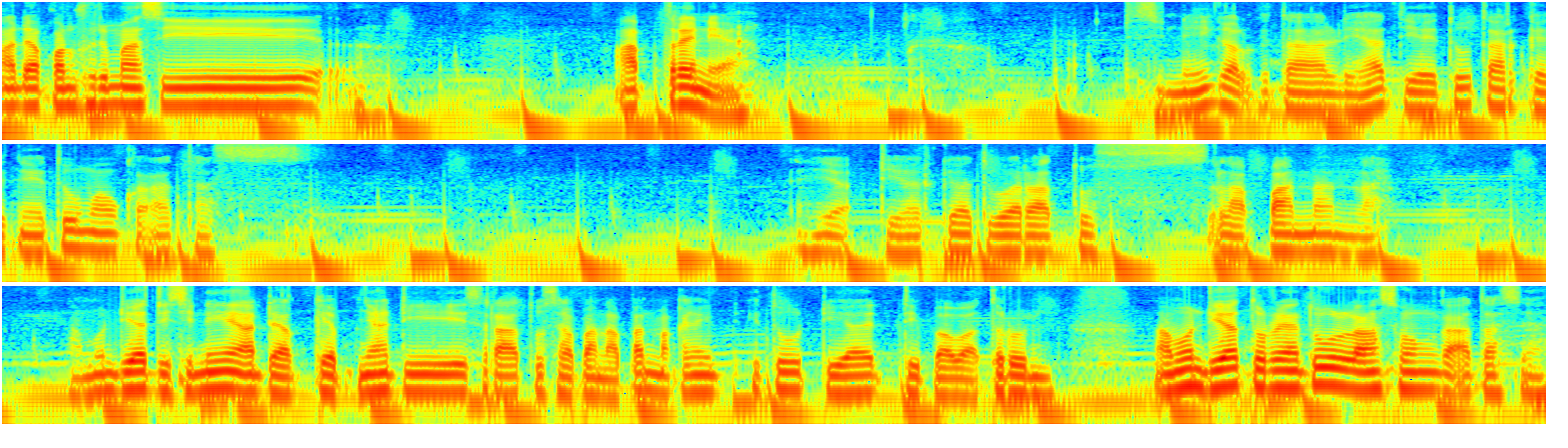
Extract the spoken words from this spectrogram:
ada konfirmasi uptrend ya. Di sini kalau kita lihat yaitu targetnya itu mau ke atas. Ya, di harga 208-an lah namun dia di sini ada gapnya di 188 makanya itu dia dibawa turun. Namun dia turunnya itu langsung ke atas ya.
